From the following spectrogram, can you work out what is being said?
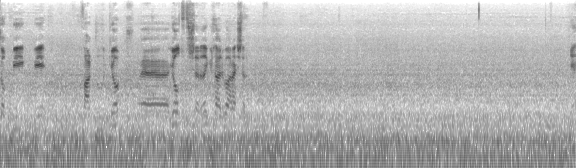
çok büyük bir farklılık yok. Ee, yol tutuşları da güzel bir araçlar. Yes.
